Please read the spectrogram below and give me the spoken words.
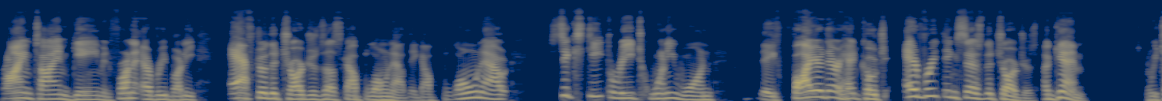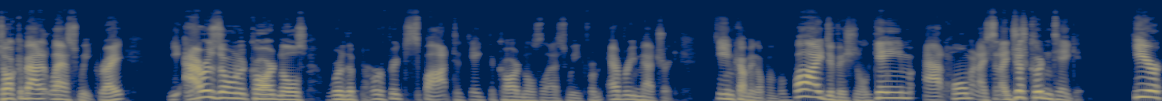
prime time game in front of everybody after the Chargers just got blown out. They got blown out 63 21. They fired their head coach. Everything says the Chargers. Again, we talked about it last week, right? The Arizona Cardinals were the perfect spot to take the Cardinals last week from every metric. Team coming off of a bye, divisional game at home. And I said, I just couldn't take it. Here,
